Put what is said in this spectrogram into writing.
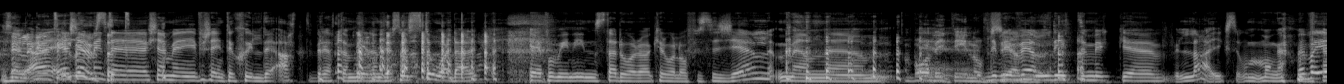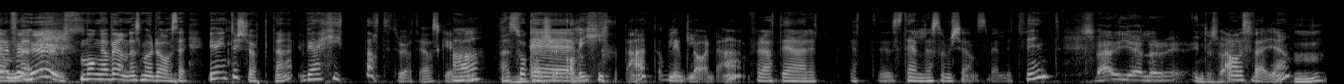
det till jag, känner mig inte, jag känner mig i och för sig inte skyldig att berätta mer än det som står där eh, på min Insta, då, då Carola officiell. Men ehm, Var lite det blir inofficiell. väldigt mycket likes och många Men vad är det för vänner, hus? Många vänner som hörde av sig. Vi har inte köpt det, vi har hittat tror jag att jag skrev. Så kanske det eh, vi hittat och blev glada för att det är ett, ett ställe som känns väldigt fint. Sverige eller inte Sverige? Ja, Sverige. Mm.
